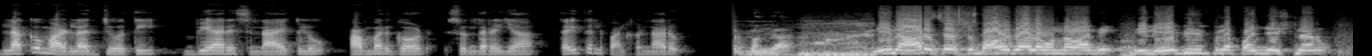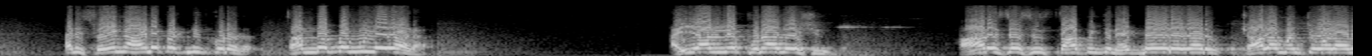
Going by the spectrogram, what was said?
లకుమాళ్ళ జ్యోతి బీఆర్ఎస్ నాయకులు అమర్గౌడ్ సుందరయ్య తదితరులు పాల్గొన్నారు. నేను ఆర్ఎస్ఎస్ భావజాలం ఉన్నవాడిని నేను ఏబీవీపీలో పనిచేసినాను అని స్వయంగా ఆయనే ప్రకటించుకున్నాడు. సందర్భం కూడా లేదాడ. అయ్యాలనే పునాదేశింది ఆర్ఎస్ఎస్ స్థాపించిన హెగ్డేవరే గారు చాలా మంచివాడు ఆయన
